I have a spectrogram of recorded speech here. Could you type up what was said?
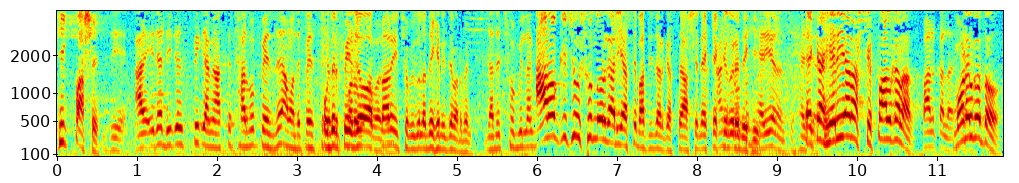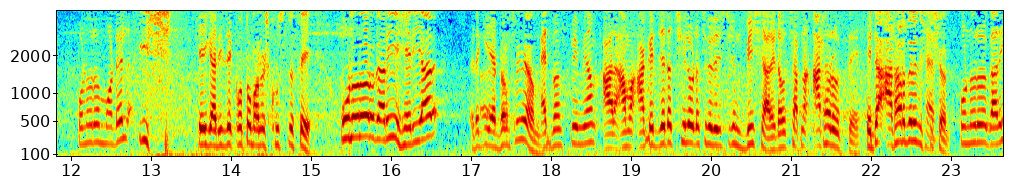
ঠিক পাশে। জি আর এটা ডিটেলস পিক আমি আজকে ছাড়বো পেজে আমাদের পেজ থেকে ওদের পেজেও আপনার। এই ছবিগুলো দেখে নিতে পারবেন। যাদের ছবি লাগবে আরও কিছু সুন্দর গাড়ি আছে বাতিজার কাছে আসেন একটা একটা করে দেখি। একটা হেরিয়ার আসছে pearl colour. Pearl colour. Model কত? পনেরো মডেল। ইস এই গাড়িতে কত মানুষ খুঁজতেছে। পনেরোর গাড়ি হেরিয়ার এটা কি অ্যাডভান্স প্রিমিয়াম অ্যাডভান্স প্রিমিয়াম আর আমার আগের যেটা ছিল ওটা ছিল রেজিস্ট্রেশন 20 আর এটা হচ্ছে আপনার আঠারোতে। এটা আঠারোতে রেজিস্ট্রেশন পনেরো গাড়ি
